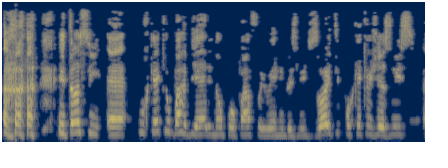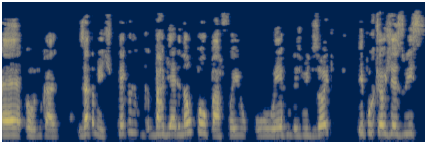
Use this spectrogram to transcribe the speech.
então, assim, é, por que, que o Barbieri não poupar foi o erro em 2018 e por que, que o Jesus, é, ou no caso, exatamente, por que, que o Barbieri não poupar foi o, o erro em 2018 e porque o Jesus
